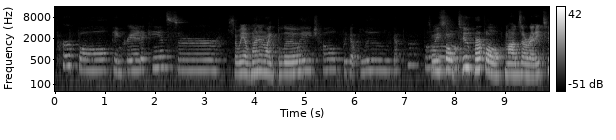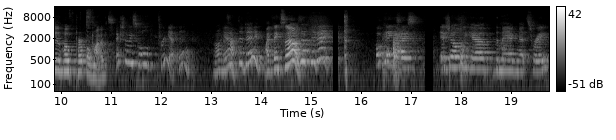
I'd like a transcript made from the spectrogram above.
purple pancreatic cancer. So we have one in like blue. Wage Hope. We got blue. We got purple. So we sold two purple mugs already, two Hope purple mugs. Actually, we sold three, I think. Oh As yeah, today. I think As so. of today. Okay, guys. As you know, we have the magnets, right?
